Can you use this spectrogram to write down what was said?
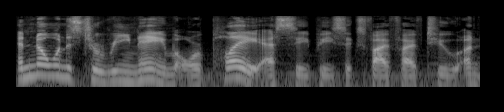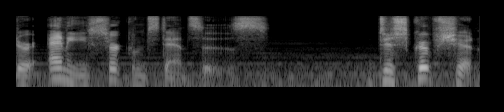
and no one is to rename or play SCP-6552 under any circumstances. Description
